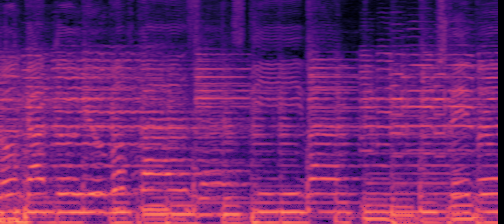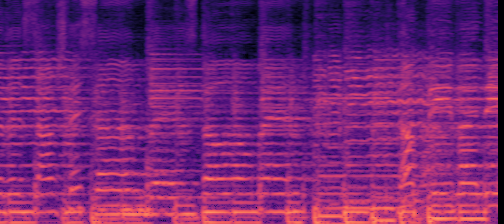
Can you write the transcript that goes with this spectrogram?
Когато любовта застива, ще бъда сам, ще съм бездомен. Но ти бъди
